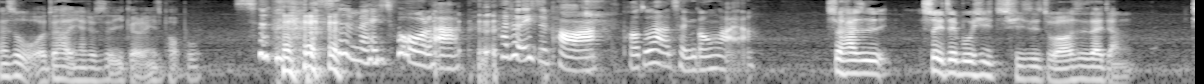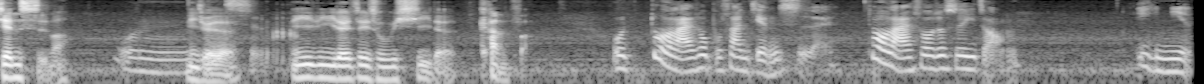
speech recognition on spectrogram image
但是我对他的印象就是一个人一直跑步。是是没错啦，他就一直跑啊，跑出他的成功来啊。所以他是，所以这部戏其实主要是在讲坚持嘛？嗯，你觉得是吗？你你对这出戏的看法？我对我来说不算坚持、欸，对我来说就是一种意念，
